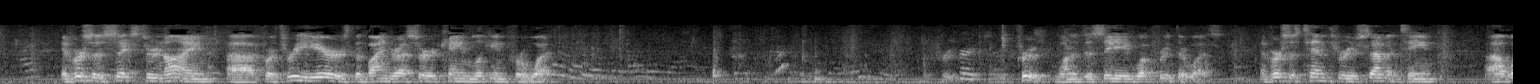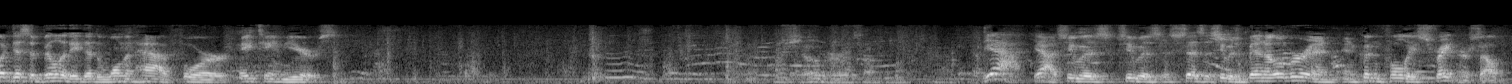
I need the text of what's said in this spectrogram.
In verses 6 through 9, uh, for three years the vine dresser came looking for what? Fruit. Fruit. Wanted to see what fruit there was. In verses 10 through 17, uh, what disability did the woman have for 18 years? Over or something. Yeah, yeah. She was. She was. Says that she was bent over and, and couldn't fully straighten herself.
